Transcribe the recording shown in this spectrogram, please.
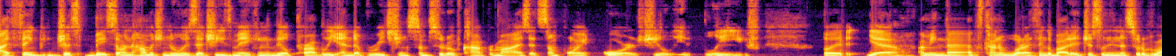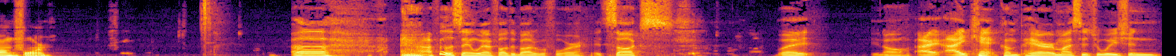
I think just based on how much noise that she's making, they'll probably end up reaching some sort of compromise at some point, or she'll leave. But yeah, I mean that's kind of what I think about it, just in this sort of long form. Uh, I feel the same way I felt about it before. It sucks, but you know, I I can't compare my situation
